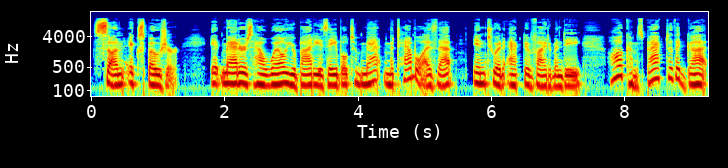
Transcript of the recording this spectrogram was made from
sun exposure. It matters how well your body is able to mat- metabolize that into an active vitamin D. Oh, comes back to the gut.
